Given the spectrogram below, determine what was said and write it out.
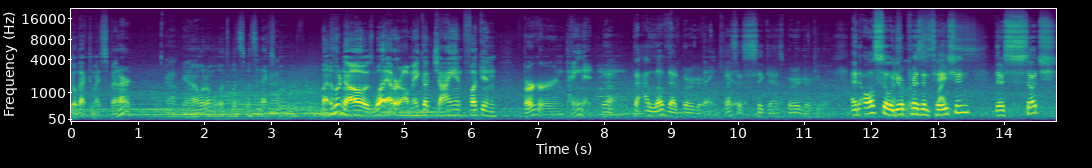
Go back to my spin art. Yeah. You know what? What's what's, what's the next Yeah. move? But who knows? Whatever. I'll make a giant fucking burger and paint it. Yeah. Th- I love that burger. Thank you. That's a sick ass burger. Thank you. And also That's your presentation. slice. There's such,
